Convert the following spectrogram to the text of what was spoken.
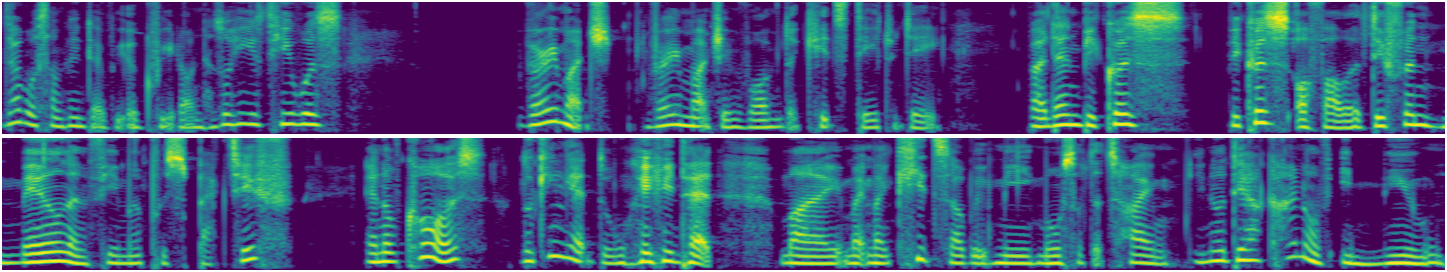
that was something that we agreed on. So he he was very much very much involved in the kids day to day, but then because because of our different male and female perspective, and of course looking at the way that my, my my kids are with me most of the time, you know they are kind of immune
